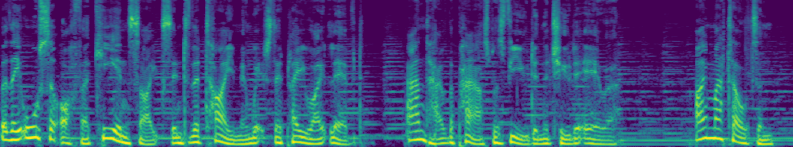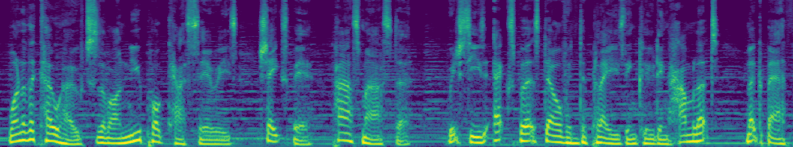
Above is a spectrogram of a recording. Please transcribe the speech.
but they also offer key insights into the time in which the playwright lived and how the past was viewed in the Tudor era. I'm Matt Elton, one of the co hosts of our new podcast series, Shakespeare Past Master, which sees experts delve into plays including Hamlet, Macbeth,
